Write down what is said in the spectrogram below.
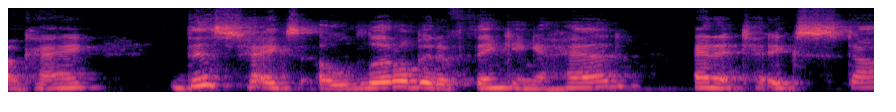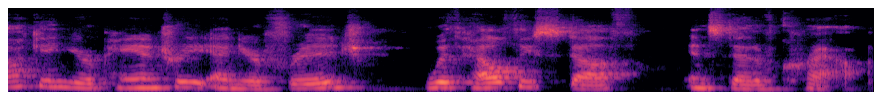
Okay. This takes a little bit of thinking ahead and it takes stocking your pantry and your fridge with healthy stuff instead of crap.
